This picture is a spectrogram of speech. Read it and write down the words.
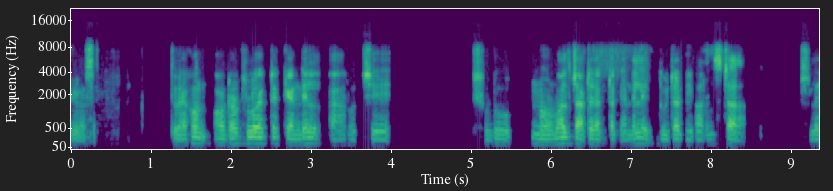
ঠিক আছে। তো এখন অর্ডার ফ্লো একটা ক্যান্ডেল আর হচ্ছে শুধু নর্মাল চার্টের একটা ক্যান্ডেল এই ২ টার ডিফারেন্সটা আসলে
